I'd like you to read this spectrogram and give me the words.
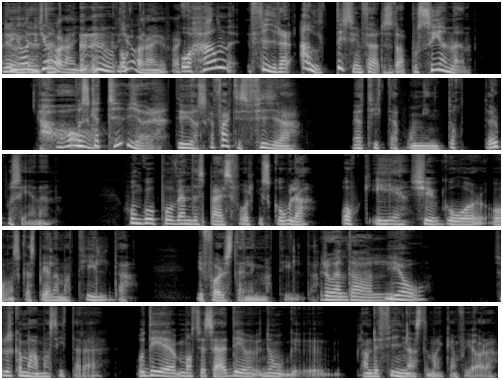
Du Ja, det gör han ju. Det gör han ju faktiskt. Och han firar alltid sin födelsedag på scenen. Jaha. Vad ska du göra? Du, jag ska faktiskt fira med att titta på min dotter på scenen. Hon går på Wendelsbergs folkhögskola och är 20 år och ska spela Matilda i föreställning Matilda. Roald Dahl? Ja, så då ska mamma sitta där. Och det måste jag säga, det är nog eh, bland det finaste man kan få göra.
